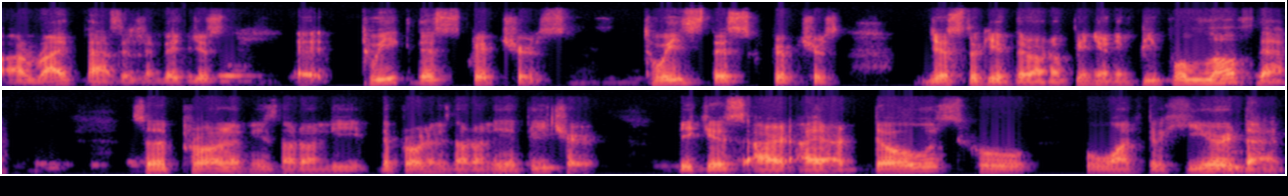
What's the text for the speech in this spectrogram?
a, right passage, and they just uh, tweak the scriptures, twist the scriptures, just to give their own opinion, and people love that. So the problem is not only the problem is not only the teacher, because are are those who who want to hear that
